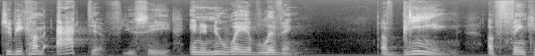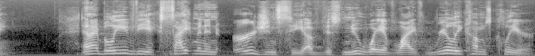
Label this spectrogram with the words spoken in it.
to become active, you see, in a new way of living, of being, of thinking. And I believe the excitement and urgency of this new way of life really comes clear,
